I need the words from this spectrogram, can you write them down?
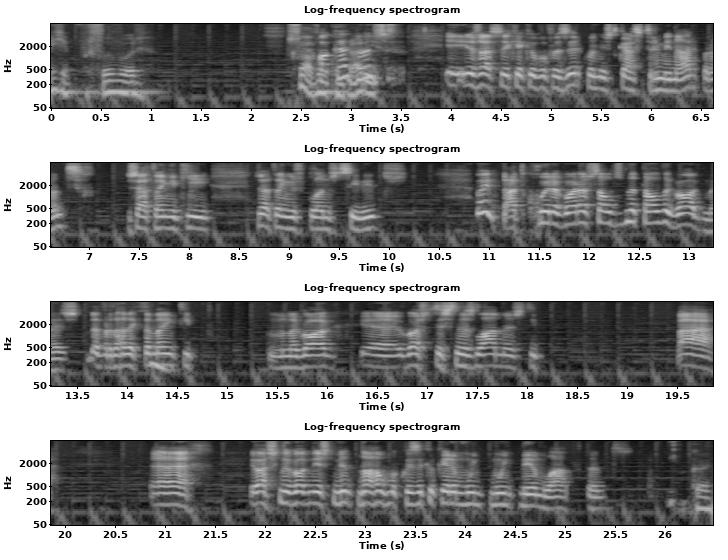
Eia, por favor. Pessoal, vão Ok, comprar pronto. isto. Eu já sei o que é que eu vou fazer quando este caso terminar, pronto. Já tenho aqui, já tenho os planos decididos. Bem, está a decorrer agora os saldos de Natal da GOG, mas a verdade é que também, tipo, na GOG, eh, eu gosto das cenas lá, mas tipo, pá, eh, eu acho que na GOG neste momento não há uma coisa que eu queira muito, muito mesmo lá, portanto, Ok.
